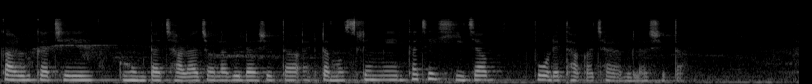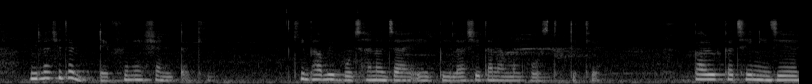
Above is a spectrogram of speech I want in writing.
কারোর কাছে ঘুমটা ছাড়া চলা বিলাসিতা। একটা মুসলিম মেয়ের কাছে হিজাব পরে থাকা ছাড়া বিলাসিতা। বিলাসিতার ডেফিনেশনটা কী? কীভাবে বোঝানো যায় এই বিলাসিতা নামক বস্তুটিকে? কারোর কাছে নিজের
